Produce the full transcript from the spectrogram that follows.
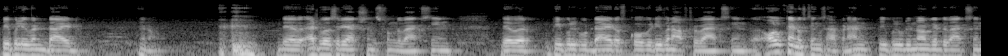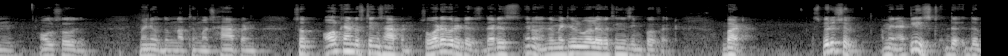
people even died. You know, there were adverse reactions from the vaccine. There were people who died of COVID even after vaccine. All kind of things happened, and people who did not get the vaccine also many of them nothing much happened so all kind of things happen so whatever it is that is you know in the material world everything is imperfect but spiritual i mean at least the, the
